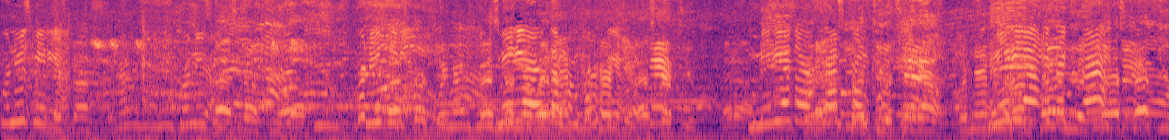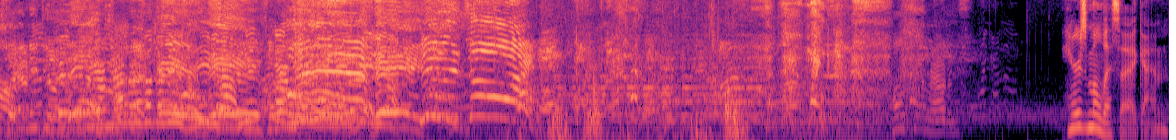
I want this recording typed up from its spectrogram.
We're news media. We're news media. We're news media. Media are exempt from curfew. Medias are exempt from curfew. Media is exempt. We're members of the media. We're members Here's Melissa again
